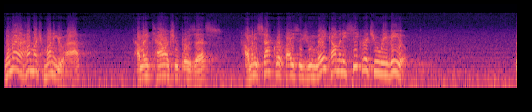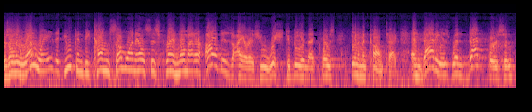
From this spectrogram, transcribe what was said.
no matter how much money you have, how many talents you possess, how many sacrifices you make, how many secrets you reveal. There's only one way that you can become someone else's friend, no matter how desirous you wish to be in that close, intimate contact. And that is when that person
